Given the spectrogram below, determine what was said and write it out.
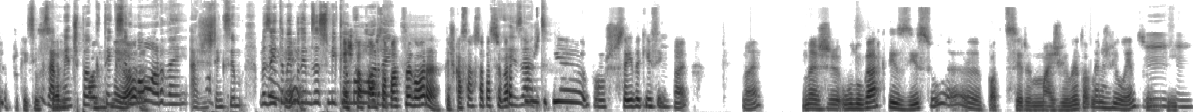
ser, porque Sim, mas há serve momentos para quase que tem que ser uma ordem. Às vezes tem que ser. Mas aí também É. podemos assumir que é Tens que uma calçar os ordem. sapatos agora. Tens que calçar os sapatos agora Exato. a- vamos sair daqui assim, Uhum. não é? Não é? Mas eh, o lugar que dizes isso eh, pode ser mais violento ou menos violento. E, Uhum.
